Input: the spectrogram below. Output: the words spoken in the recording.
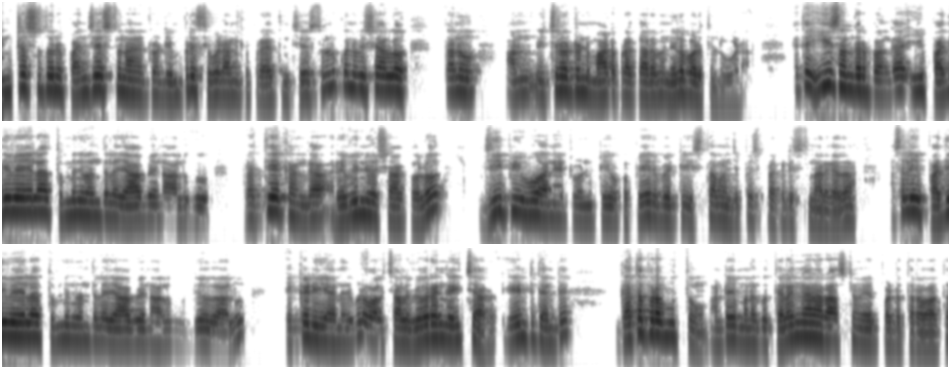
ఇంట్రెస్ట్‌తోని పనిచేస్తున్ననేటువంటి ఇంప్రెస్ ఇవ్వడానికి ప్రయత్నం చేస్తున్నాడు కొన్ని విషయాల్లో తను అన్ ఇచ్చినటువంటి మాట ప్రకారమే నిలబడుతుండు కూడా అయితే ఈ సందర్భంగా ఈ 10,954 ప్రత్యేకంగా రెవెన్యూ శాఖలో జీపీఓ అనేటువంటి ఒక పేరు పెట్టి ఇస్తామని చెప్పేసి ప్రకటిస్తున్నారు కదా అసలు ఈ 10,954 ఉద్యోగాలు ఎక్కడి అనేది కూడా వాళ్ళు చాలా వివరంగా ఇచ్చారు. ఏంటిదంటే గత ప్రభుత్వం అంటే మనకు తెలంగాణ రాష్ట్రం ఏర్పడ్డ తర్వాత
